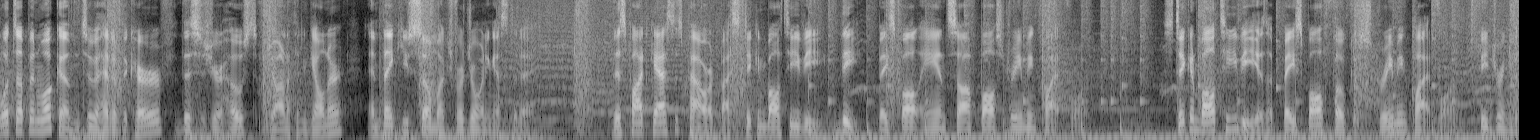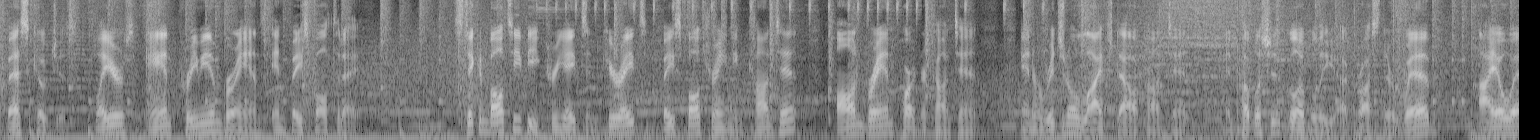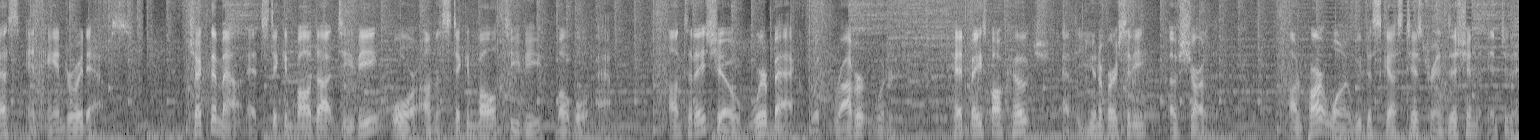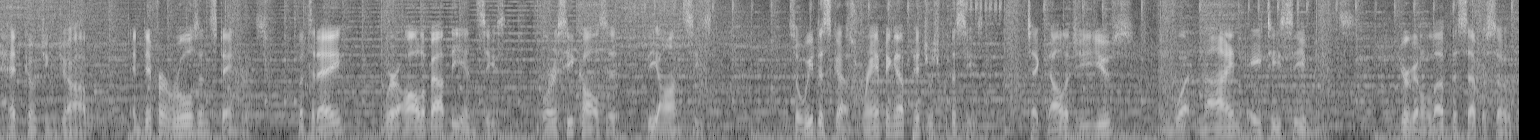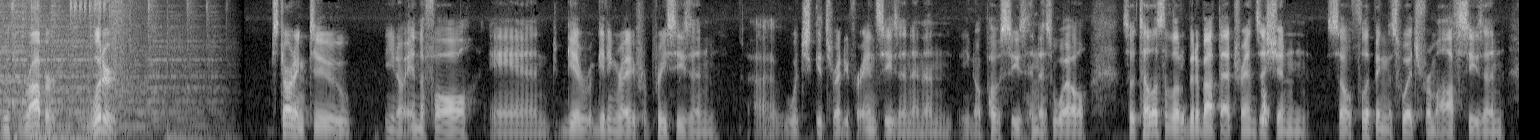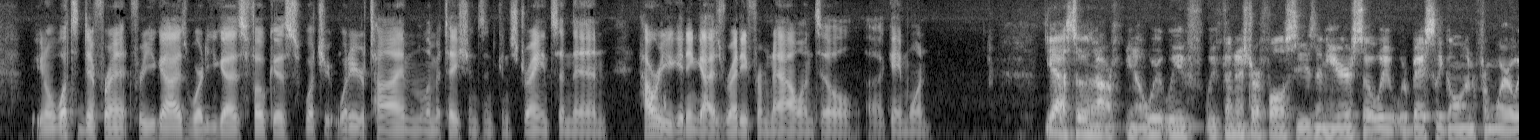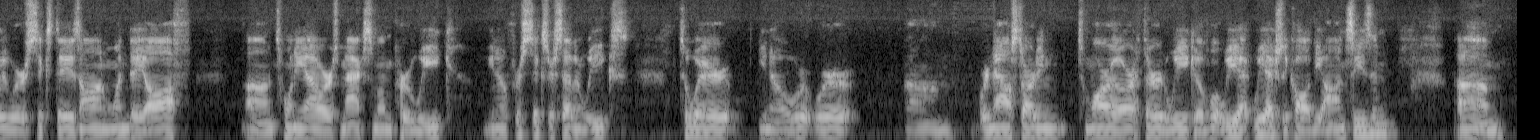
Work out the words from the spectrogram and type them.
What's up and welcome to Ahead of the Curve. This is your host, Jonathan Gelnar, and thank you so much for joining us today. This podcast is powered by Stick and Ball TV, the baseball and softball streaming platform. Stick and Ball TV is a baseball focused streaming platform featuring the best coaches, players, and premium brands in baseball today. Stick and Ball TV creates and curates baseball training content, on brand partner content, and original lifestyle content, and publishes globally across their web, iOS, and Android apps. Check them out at stickandball.tv or on the Stick and Ball TV mobile app. On today's show, we're back with Robert Woodard, head baseball coach at the University of Charlotte. On part one, we discussed his transition into the head coaching job and different rules and standards. But today, we're all about the in season, or as he calls it, the on season. So we discuss ramping up pitchers for the season, technology use, and what 9 ATC means. You're going to love this episode with Robert Woodard. Starting to, you know, in the fall and get, getting ready for preseason, uh, which gets ready for in season and then, you know, postseason as well. So tell us a little bit about that transition. So flipping the switch from off season, you know, what's different for you guys? Where do you guys focus? What's your, what are your time limitations and constraints? And then how are you getting guys ready from now until uh, game one? Yeah, so in our, you know, we, we've we finished our fall season here, so we, we're basically going from where we were six days on, one day off, um, 20 hours maximum per week, you know, for six or seven weeks, to where you know we're we're um, we're now starting tomorrow our third week of what we we actually call the on season. Um,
